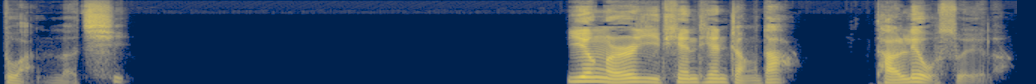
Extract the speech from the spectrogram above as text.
断了气。婴儿一天天长大，他六岁了。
